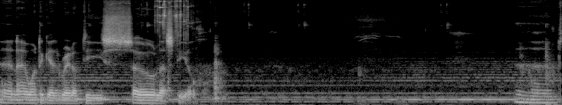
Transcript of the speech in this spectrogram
And I want to get rid of these, so let's deal. And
